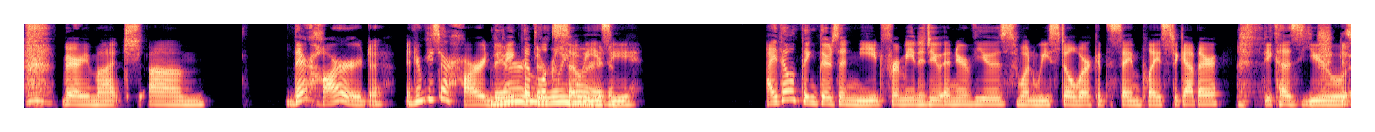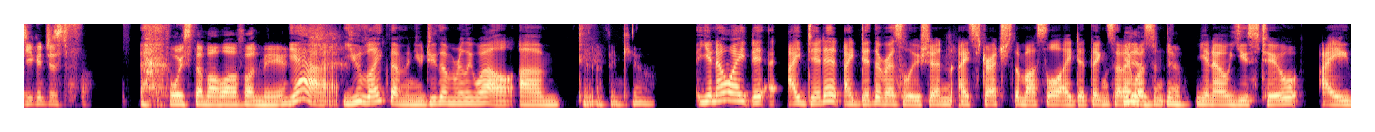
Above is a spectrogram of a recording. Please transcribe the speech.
very much. Um they're hard. Interviews are hard. They you make are. them look really so hard. easy. I don't think there's a need for me to do interviews when we still work at the same place together because you Because you can just voice them all off on me. yeah, you like them and you do them really well. Um Yeah, thank you. you know, I did, I did it. I did the resolution. I stretched the muscle. I did things that You I did, wasn't, Yeah. you know, used to. I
